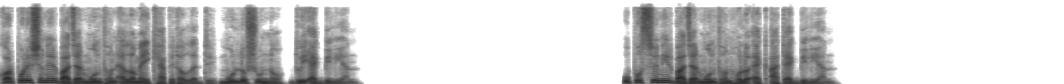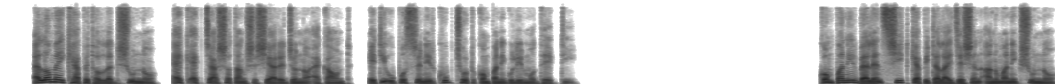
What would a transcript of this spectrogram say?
কর্পোরেশনের বাজার মূলধন অ্যালোমেই ক্যাপিটালেড মূল্য শূন্য, দুই এক বিলিয়ন। উপশ্রেণীর বাজার মূলধন হল এক আট এক বিলিয়ন। অ্যালোমেই ক্যাপিটালেড শূন্য, এক এক চার শতাংশ শেয়ারের জন্য অ্যাকাউন্ট, এটি উপশ্রেণীর খুব ছোট কোম্পানিগুলির মধ্যে একটি। কোম্পানির ব্যালেন্স শিট ক্যাপিটালাইজেশন আনুমানিক শূন্য,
